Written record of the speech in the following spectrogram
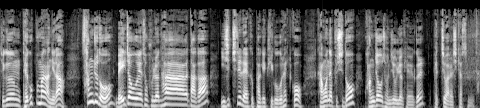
지금 대구뿐만 아니라 상주도 메이저우에서 훈련하다가 27일에 급하게 귀국을 했고 강원 FC도 광저우 전지훈련 계획을 백지화를 시켰습니다.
